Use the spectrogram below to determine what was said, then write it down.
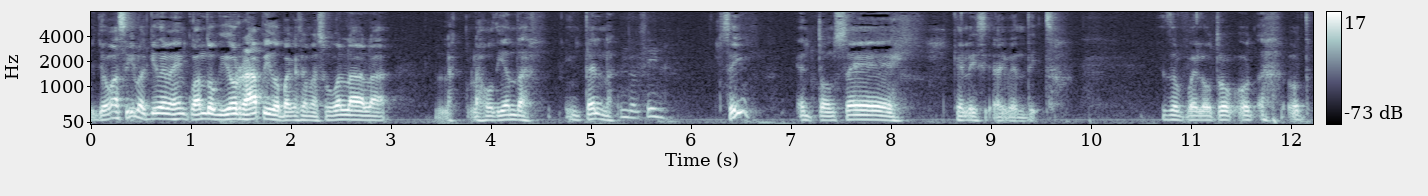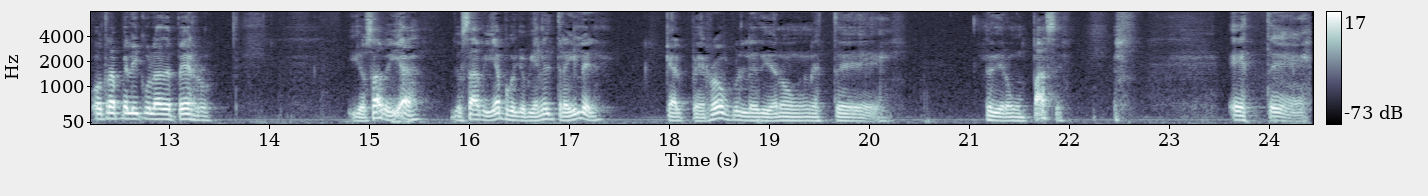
Yo vacilo aquí de vez en cuando, guío rápido para que se me suban la, la- las, las jodiendas internas. Endorfina. Sí. Entonces, ¿qué le hice? Ay, bendito. Eso fue el otro, ot- ot- otra película de perro. Y yo sabía, yo sabía, porque yo vi en el trailer que al perro le dieron este le dieron un pase. Este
